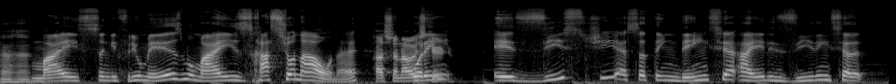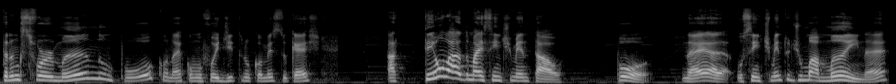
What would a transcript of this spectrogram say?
Aham. mais sangue frio mesmo, mais racional, né? Racional Porém, esquerdo. Existe essa tendência a eles irem se transformando um pouco, né? Como foi dito no começo do cast, a ter um lado mais sentimental. Pô, né? O sentimento de uma mãe, né?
